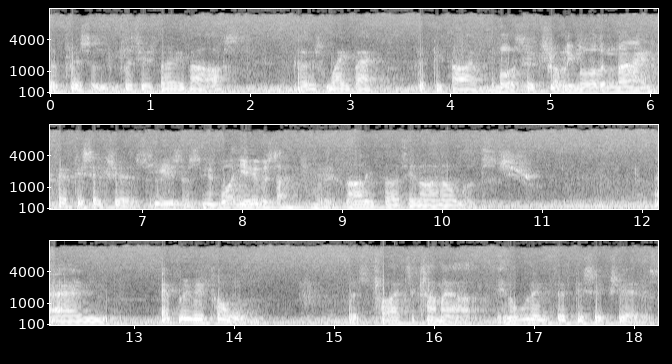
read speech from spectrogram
of prison, which is very vast, goes way back 55, More, 56 probably years. more than mine. 56 years. Jesus. Yeah. What year was that? 1939 onwards. And every reform that's tried to come out in all them 56 years,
